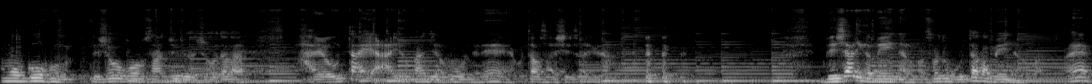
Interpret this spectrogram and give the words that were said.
もう5分でしょ？5分30秒でしょ？だから「はよ歌えや」いう感じは思うんでね歌わさせていただきたいべしゃりがメインなのかそれとも歌がメインなのかね。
